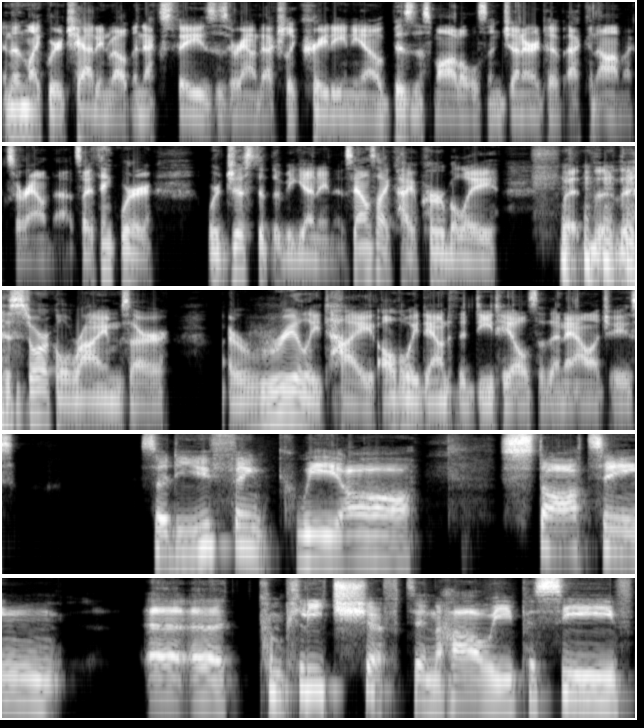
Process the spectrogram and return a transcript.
And then, like we were chatting about, the next phase is around actually creating, you know, business models and generative economics around that. So I think we're we're just at the beginning. It sounds like hyperbole, but the, the historical rhymes are are really tight, all the way down to the details of the analogies. So, do you think we are starting a, a, complete shift in how we perceive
